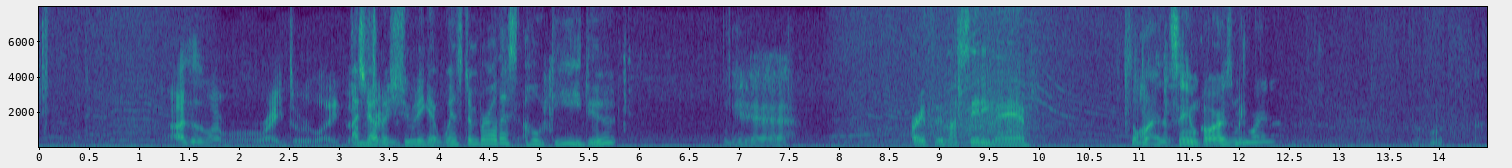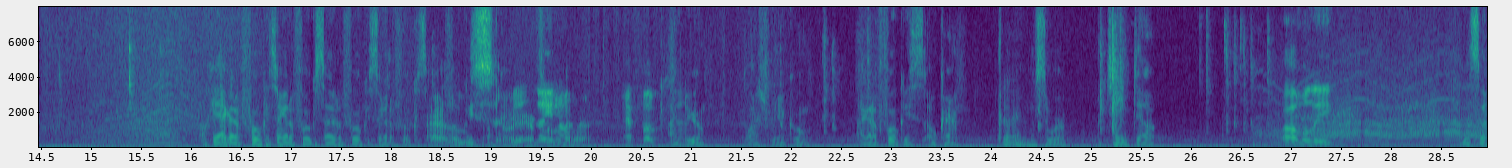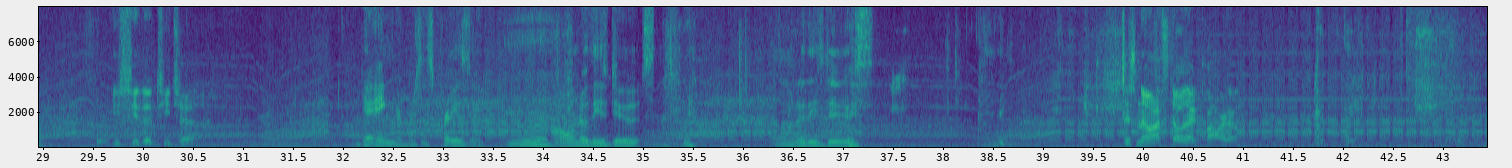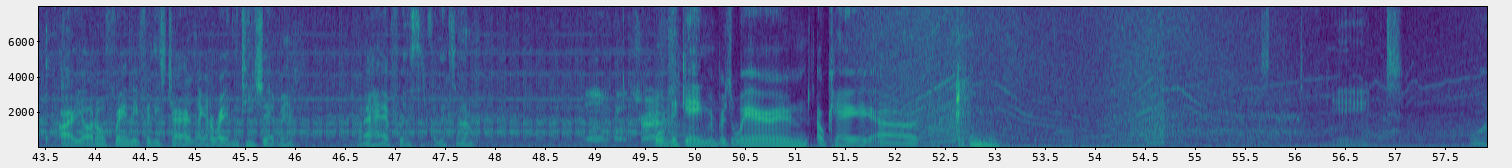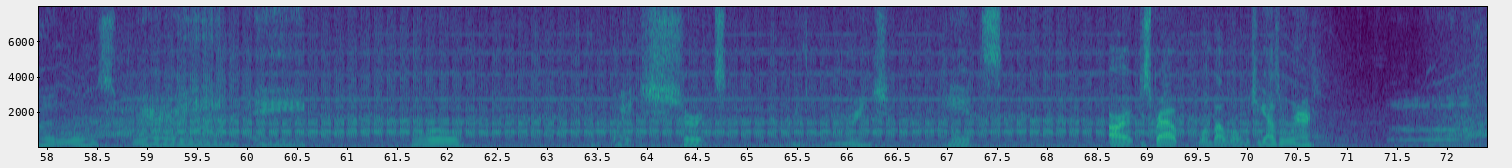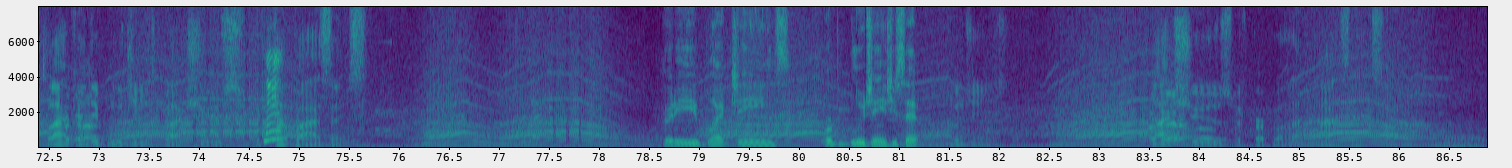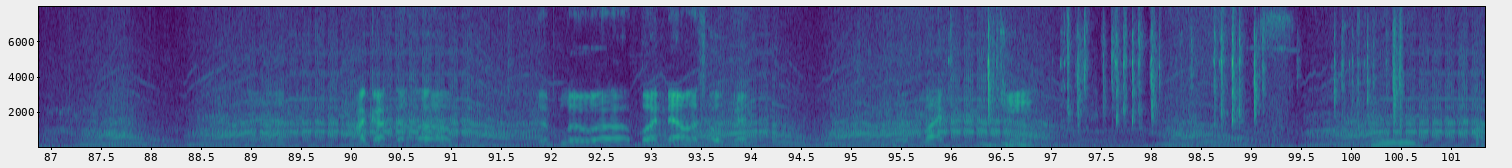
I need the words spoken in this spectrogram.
I just went right to her like that's Another crazy. shooting at Winston, bro. That's OD, dude. Yeah. Pray for my city, man. Somebody in the same car as me right now. Okay, I gotta focus. I gotta focus. I gotta focus. I gotta focus. I gotta right, let me focus. sit Okay. No, you here. don't. That focus. I do. Watch vehicle. I gotta focus. Okay. So we're tanked out. Oh, Malik, What's up? you see the teacher? Gang members is crazy. I don't know these dudes. I don't know these dudes. Just know I stole that car, though. All right, y'all, don't frame me for these tires. I gotta write in the T-chat, man. What I have for this for the time. Oh, trash. What were the gang members wearing? Okay. Uh, eight. One was wearing a floral white shirt with orange pants. All right, describe one by one what you guys are wearing. Black hoodie, blue jeans, black shoes, with purple accents. Hoodie, black jeans, or blue jeans. You said. Blue jeans. Black got shoes with purple ha- accents. I got the uh, the blue uh, button down that's open with black jeans.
